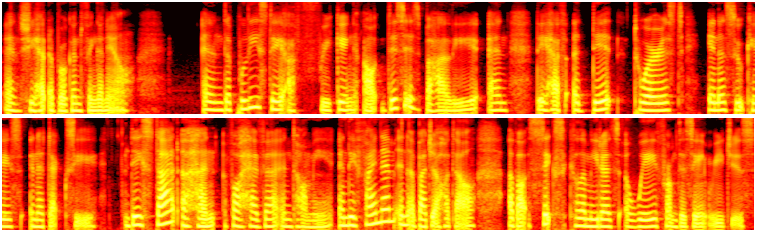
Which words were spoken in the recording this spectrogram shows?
and she had a broken fingernail. And the police, they are freaking out. This is Bali, and they have a dead tourist in a suitcase in a taxi. They start a hunt for Heather and Tommy, and they find them in a budget hotel about six kilometers away from the St. Regis.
